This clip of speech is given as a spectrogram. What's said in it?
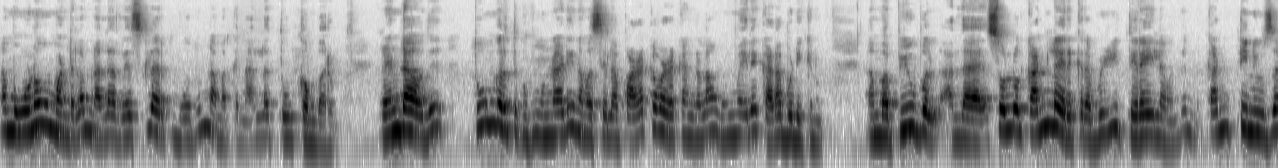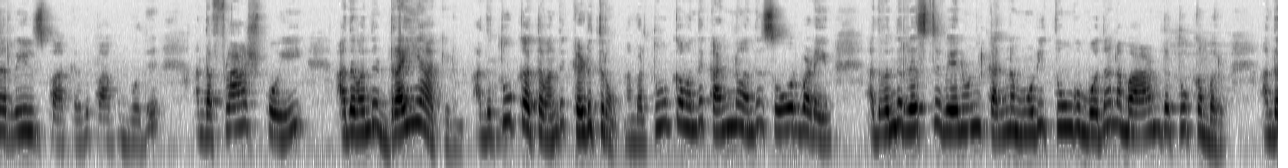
நம்ம உணவு மண்டலம் நல்லா ரெஸ்ட்டில் இருக்கும்போதும் நமக்கு நல்ல தூக்கம் வரும். ரெண்டாவது தூங்குறதுக்கு முன்னாடி நம்ம சில பழக்க வழக்கங்கள்லாம் உண்மையிலே கடைபிடிக்கணும். நம்ம பியூபல் அந்த சொல்லும் கண்ணில் இருக்கிற விழி திரையில் வந்து கண்டினியூஸாக ரீல்ஸ் பார்க்குறது பார்க்கும்போது அந்த ஃப்ளாஷ் போய் அதை வந்து ட்ரை ஆக்கிடும். அது தூக்கத்தை வந்து கெடுத்துரும். நம்ம தூக்கம் வந்து கண் வந்து சோர்வடையும். அது வந்து ரெஸ்ட் வேணும்னு கண்ணை மூடி தூங்கும்போது தான் நம்ம ஆழ்ந்த தூக்கம் வரும். அந்த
